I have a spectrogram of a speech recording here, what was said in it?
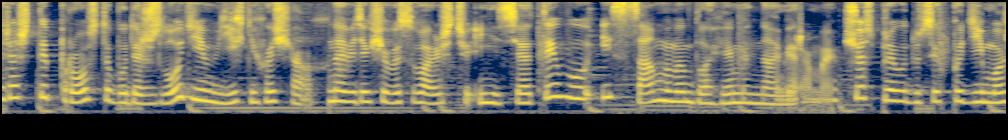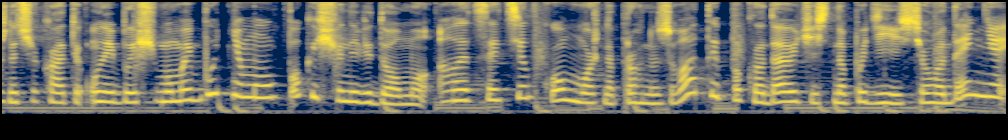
врешті-решт ти просто будеш злодієм в їхніх очах, навіть якщо висуваєш цю ініціативу із самими благими намірами. Що з приводу цих подій можна чекати у найближчому майбутньому, поки що невідомо, але це цілком можна прогнозувати, покладаючись на події сьогодення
